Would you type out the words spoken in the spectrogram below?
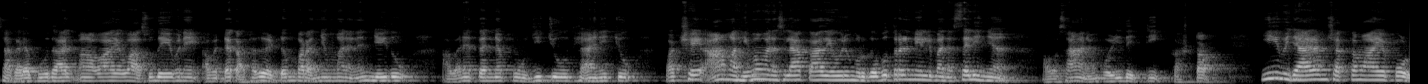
സകലഭൂതാത്മാവായ വാസുദേവനെ അവന്റെ കഥ കേട്ടും പറഞ്ഞും മനനം ചെയ്തു. അവനെ തന്നെ പൂജിച്ചു ധ്യാനിച്ചു. പക്ഷേ ആ മഹിമ മനസ്സിലാക്കാതെ ഒരു മൃഗപുത്രനിൽ മനസ്സലിഞ്ഞ് അവസാനം വഴിതെറ്റി. കഷ്ടം. ഈ വിചാരം ശക്തമായപ്പോൾ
